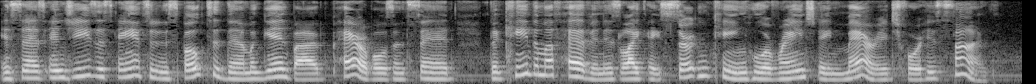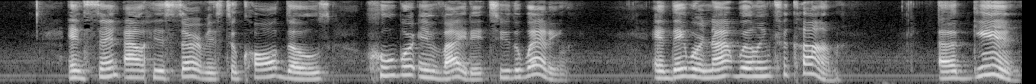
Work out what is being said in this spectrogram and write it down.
It says, And Jesus answered and spoke to them again by parables and said, The kingdom of heaven is like a certain king who arranged a marriage for his son and sent out his servants to call those who were invited to the wedding. And they were not willing to come. Again,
